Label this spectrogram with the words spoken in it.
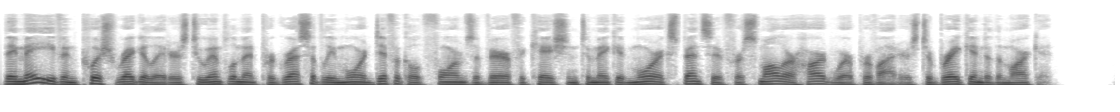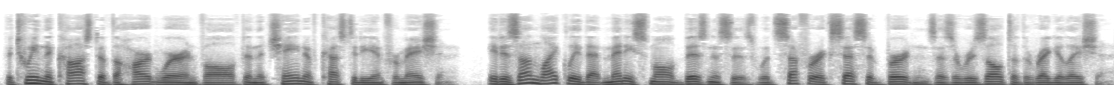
they may even push regulators to implement progressively more difficult forms of verification to make it more expensive for smaller hardware providers to break into the market. Between the cost of the hardware involved and the chain of custody information, it is unlikely that many small businesses would suffer excessive burdens as a result of the regulation.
